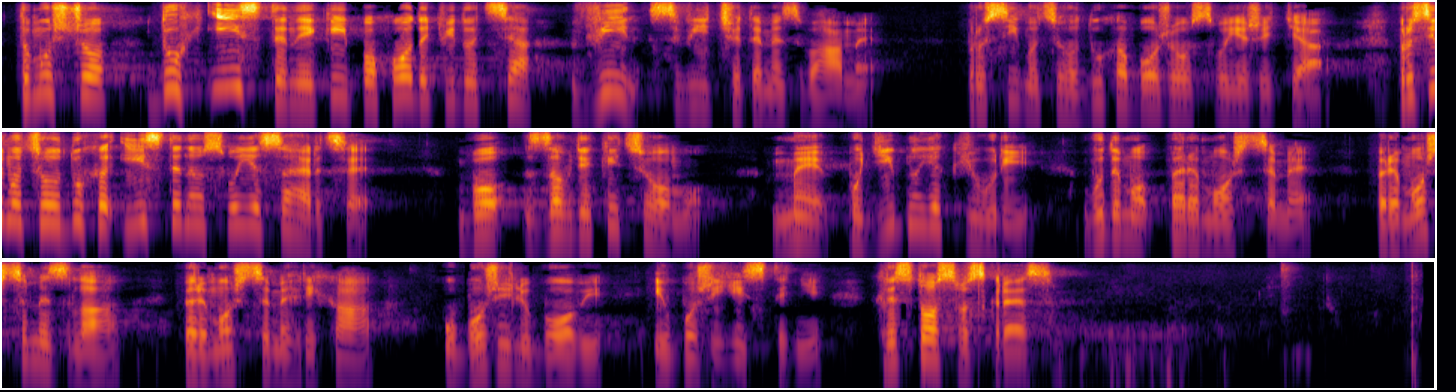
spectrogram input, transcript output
тому що Дух істини, який походить від Отця, Він свідчитиме з вами. Просімо цього Духа Божого в своє життя, просімо цього Духа істини в своє серце, бо завдяки цьому ми, подібно як Юрій, будемо переможцями, переможцями зла, переможцями гріха у Божій любові і в Божій істині. Христос Воскрес!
